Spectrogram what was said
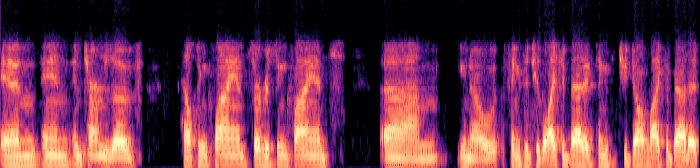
and and in terms of helping clients, servicing clients, um, you know, things that you like about it, things that you don't like about it.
